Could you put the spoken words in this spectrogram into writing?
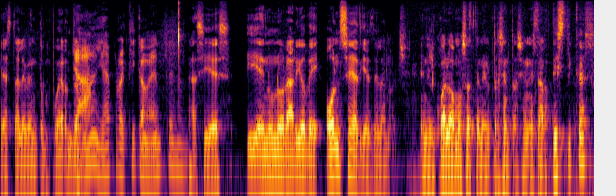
Ya está el evento en puerto. Ya, ya prácticamente. Así es. Y en un horario de 11 a 10 de la noche, en el cual vamos a tener presentaciones artísticas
